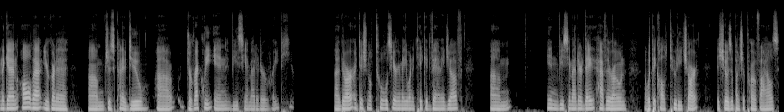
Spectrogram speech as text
And again, all that you're going to um, just kind of do uh, directly in VCM Editor right here. Uh, there are additional tools here you may want to take advantage of. Um, in VCM Editor, they have their own, uh, what they call 2D chart that shows a bunch of profiles.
